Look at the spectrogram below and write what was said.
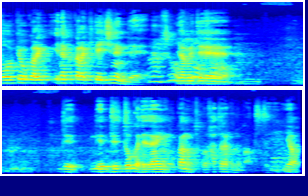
東京から田舎から来て1年でやめてでででどっかデザイン他のところ働くのかっつって「いや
